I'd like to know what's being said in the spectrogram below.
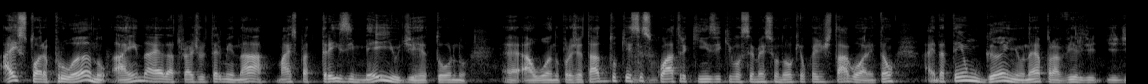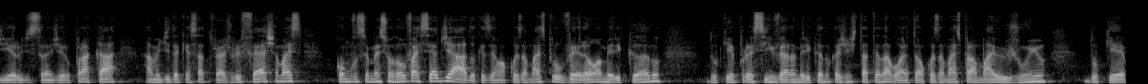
a história para o ano ainda é da Treasury terminar mais para 3,5% de retorno é, ao ano projetado do que esses uhum. 4,15% que você mencionou, que é o que a gente está agora. Então, ainda tem um ganho né, para vir de, de dinheiro de estrangeiro para cá, à medida que essa Treasury fecha, mas, como você mencionou, vai ser adiado, quer dizer, é uma coisa mais para o verão americano do que para esse inverno americano que a gente está tendo agora. Então, é uma coisa mais para maio e junho do que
